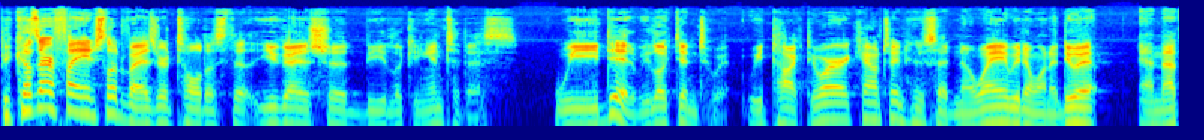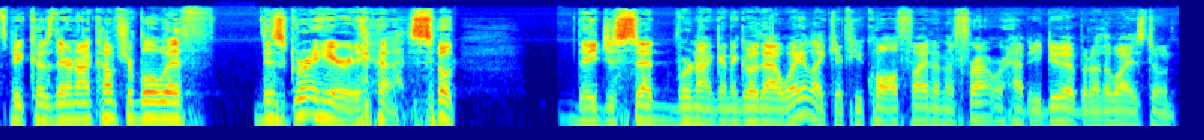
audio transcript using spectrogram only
because our financial advisor told us that you guys should be looking into this, we did. We looked into it. We talked to our accountant who said, no way, we don't want to do it. And that's because they're not comfortable with this gray area. so they just said, we're not going to go that way. Like if you qualified on the front, we're happy to do it, but otherwise, don't,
